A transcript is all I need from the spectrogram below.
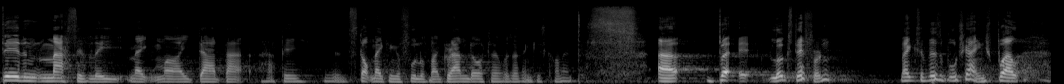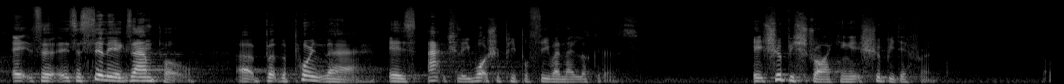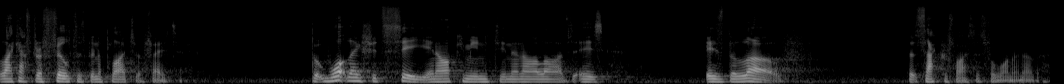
Didn't massively make my dad that happy. Stop making a fool of my granddaughter, was I think his comment. Uh, but it looks different, makes a visible change. Well, it's a, it's a silly example, uh, but the point there is actually what should people see when they look at us? It should be striking, it should be different, like after a filter's been applied to a photo. But what they should see in our community and in our lives is, is the love that sacrifices for one another.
